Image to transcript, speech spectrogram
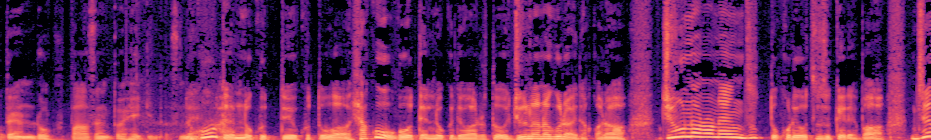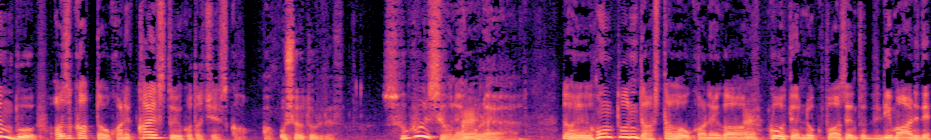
5.6%平均ですね。5.6っていうことは、100を5.6で割ると17ぐらいだから、17年ずっとこれを続ければ、全部預かったお金返すという形ですか？あおっしゃる通りです。すごいですよね、これ。だから本当に出したお金が5.6%で利回りで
